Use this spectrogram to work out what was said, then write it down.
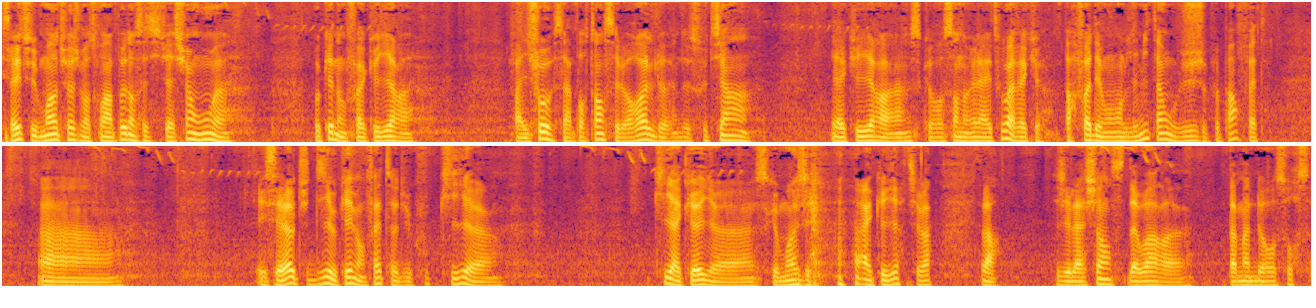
c'est vrai que moi, tu vois, je me retrouve un peu dans cette situation où, euh, ok, donc faut accueillir. Enfin, il faut, c'est important, c'est le rôle de, soutien et accueillir euh, ce que ressent Noëlla et tout, avec euh, parfois des moments de limite hein, où juste je peux pas en fait. Euh, et c'est là où tu te dis, ok, mais en fait, du coup, qui euh, qui accueille euh, ce que moi j'ai à accueillir, tu vois? Alors, j'ai la chance d'avoir euh, pas mal de ressources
